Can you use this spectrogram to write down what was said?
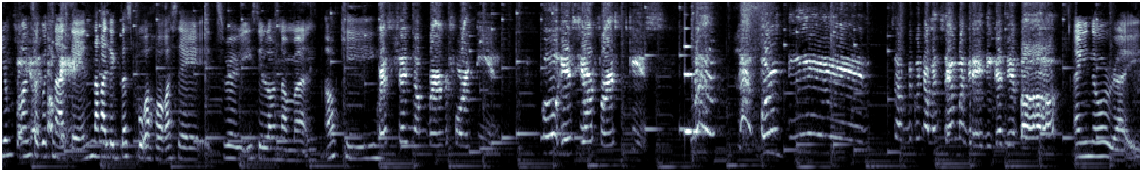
Yun po So, ang sagot okay. natin. Nakaligtas po ako kasi it's very easy lang naman. Okay. Question number 14. Who is your first kiss? 14! Sabi ko naman sa'yo, mag-ready ka, di ba? I know, right?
